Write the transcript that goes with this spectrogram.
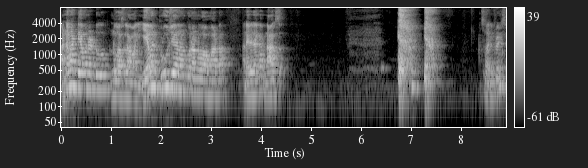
అన్నమంటే ఏమన్నట్టు? నువ్వు అసలు ఆమె ఏమని ప్రూవ్ చేయాలనుకుని అన్నావు ఆ మాట? అనే విధంగా నాకు సారీ ఫ్రెండ్స్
